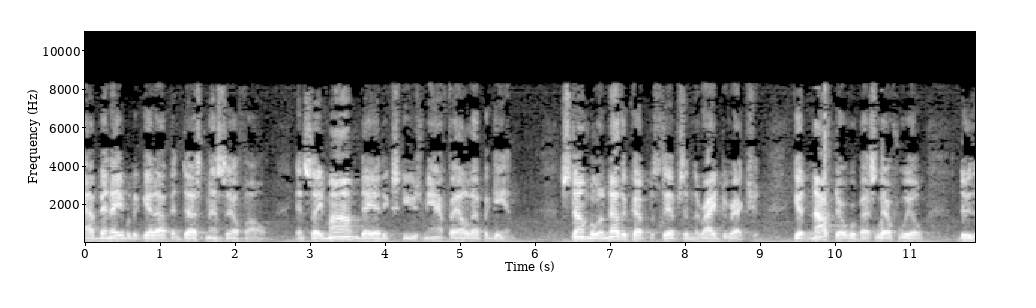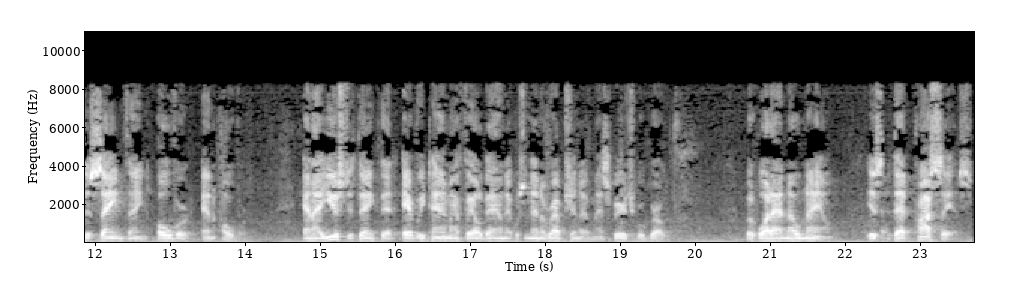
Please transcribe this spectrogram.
I've been able to get up and dust myself off and say, Mom, Dad, excuse me, I fouled up again. Stumble another couple of steps in the right direction. Get knocked over by self-will. Do the same thing over and over. And I used to think that every time I fell down, it was an interruption of my spiritual growth. But what I know now is that, that process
